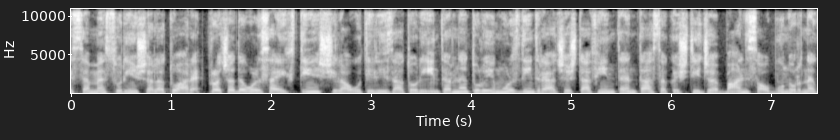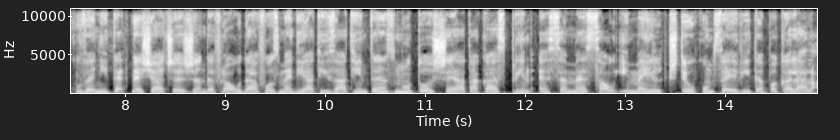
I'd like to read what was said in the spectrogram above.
SMS-uri înșelătoare. Procedeul s-a extins și la utilizatorii internetului, mulți dintre aceștia fiind tentați să câștige bani sau bunuri necuvenite. Deși acest gen de fraude a fost mediatizat intens, nu toți cei atacați prin SMS sau e-mail știu cum să evite păcăleala.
